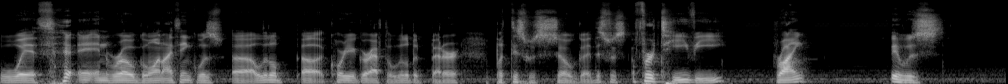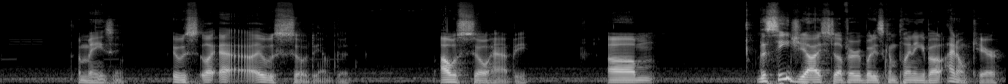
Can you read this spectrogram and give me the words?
with in Rogue One, I think was uh, a little uh, choreographed a little bit better, but this was so good. This was for TV, right? It was amazing. It was like it was so damn good. I was so happy. Um, the CGI stuff everybody's complaining about, I don't care.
